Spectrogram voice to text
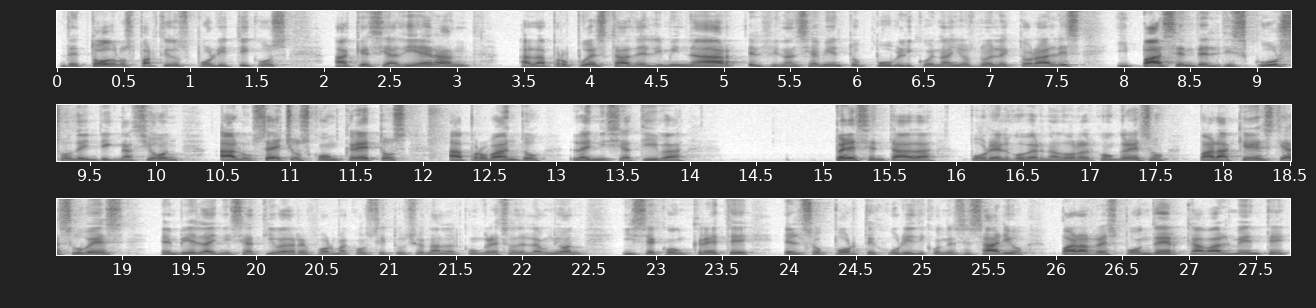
de todos los partidos políticos a que se adhieran a la propuesta de eliminar el financiamiento público en años no electorales y pasen del discurso de indignación a los hechos concretos, aprobando la iniciativa presentada por el gobernador al Congreso para que éste a su vez envíe la iniciativa de reforma constitucional al Congreso de la Unión y se concrete el soporte jurídico necesario para responder cabalmente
